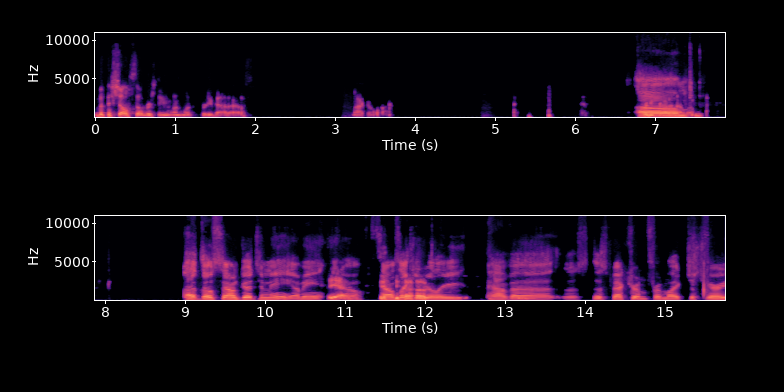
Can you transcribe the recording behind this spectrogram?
but the Shel Silverstein one looks pretty badass. Not gonna lie. Pretty Um, that one. that, those sound good to me. I mean, you Yeah. know, sounds like you really have uh the, the spectrum from like just very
